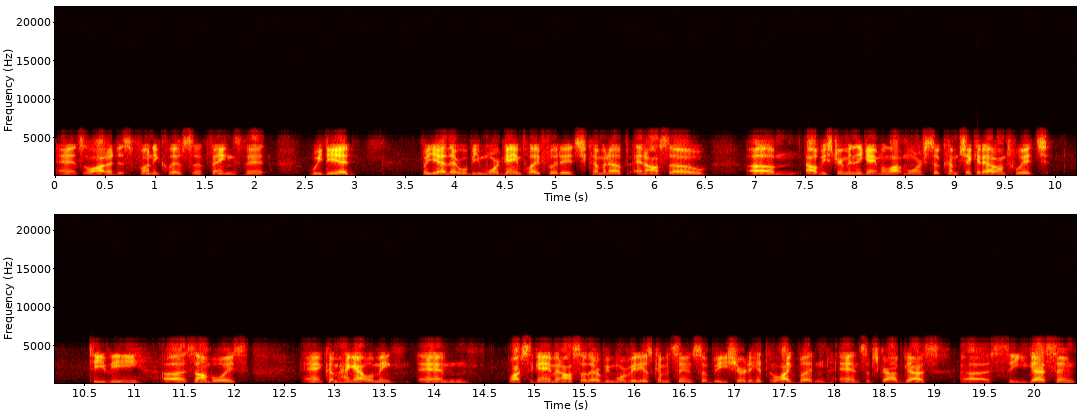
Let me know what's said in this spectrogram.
and it's a lot of just funny clips of things that we did. But yeah, there will be more gameplay footage coming up, and also um, I'll be streaming the game a lot more, so come check it out on Twitch TV, uh, Xomboyz, and come hang out with me and watch the game. And also there will be more videos coming soon, so be sure to hit the like button and subscribe, guys. Uh, see you guys soon.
